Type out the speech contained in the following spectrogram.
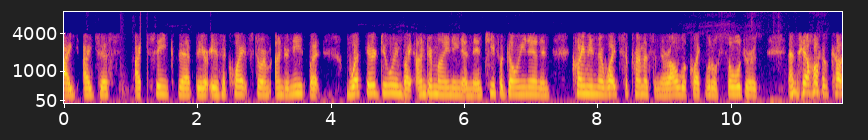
i i just i think that there is a quiet storm underneath but what they're doing by undermining and the antifa going in and claiming they're white supremacists and they all look like little soldiers and they all have co-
